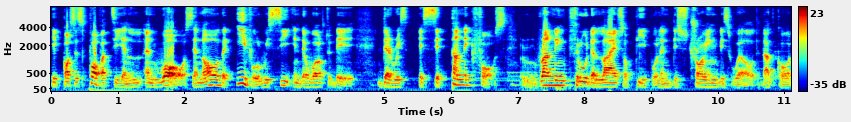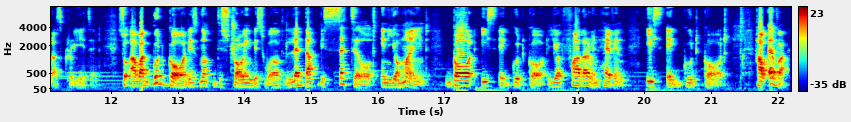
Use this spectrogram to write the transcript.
he causes poverty and, and wars and all the evil we see in the world today. There is a satanic force running through the lives of people and destroying this world that God has created. So, our good God is not destroying this world. Let that be settled in your mind God is a good God. Your Father in heaven is a good God. However,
